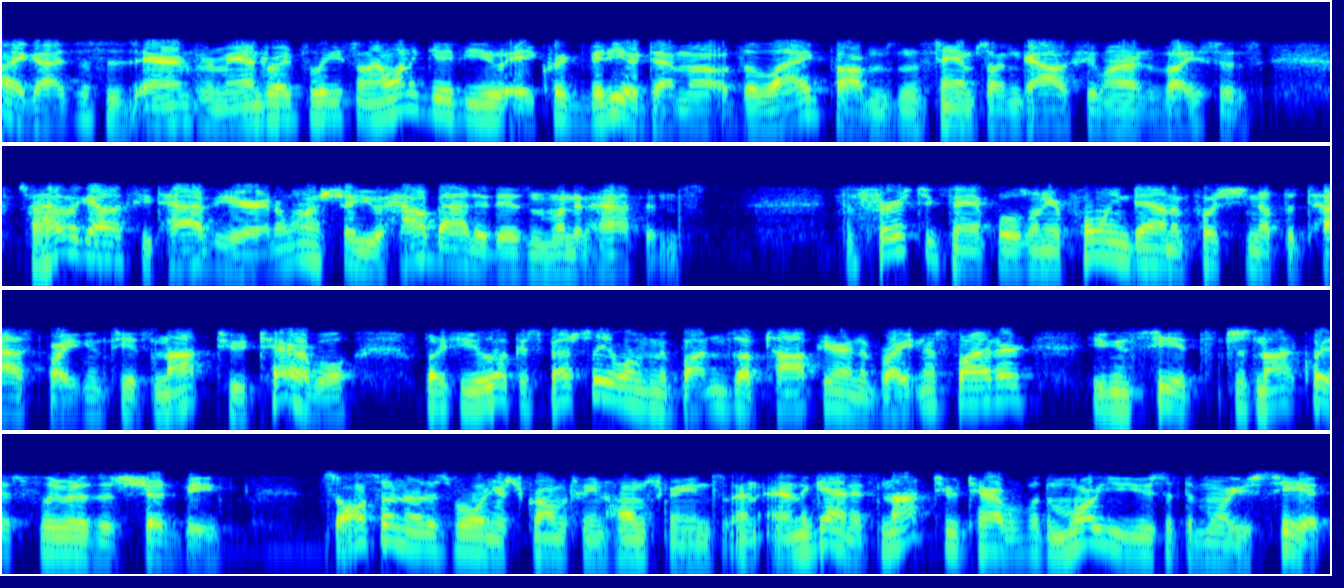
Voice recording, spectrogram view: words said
Hi guys, this is Aaron from Android Police, and I want to give you a quick video demo of the lag problems in the Samsung Galaxy of devices. So I have a Galaxy Tab here, and I want to show you how bad it is and when it happens. The first example is when you're pulling down and pushing up the taskbar. You can see it's not too terrible, but if you look especially along the buttons up top here and the brightness slider, you can see it's just not quite as fluid as it should be. It's also noticeable when you're scrolling between home screens. And, and again, it's not too terrible, but the more you use it, the more you see it.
